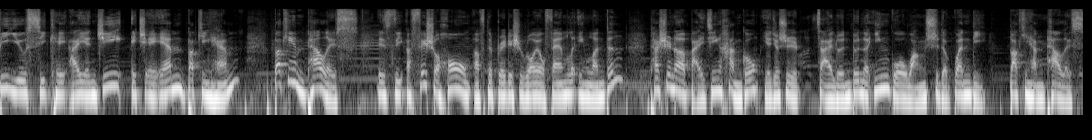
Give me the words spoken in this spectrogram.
B U C K I N G H A M Buckingham. Buckingham Palace is the official home of the British royal family in London. 它是呢白金汉宫，也就是在伦敦的英国王室的官邸 Buckingham Palace。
